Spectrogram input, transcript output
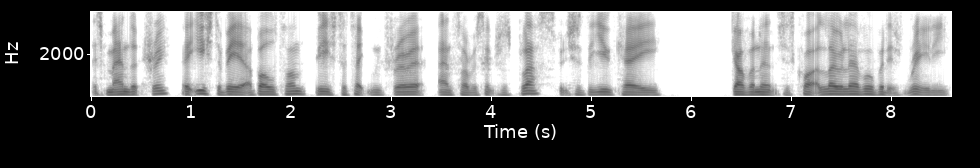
It's mandatory. It used to be a bolt-on. We used to take them through it, and Cyber Essentials Plus, which is the UK governance, is quite a low level, but it's really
